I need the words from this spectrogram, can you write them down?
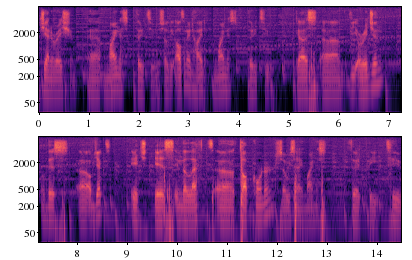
generation uh, minus 32 so the alternate height minus 32 because uh, the origin of this uh, object it is in the left uh, top corner. So we say minus 32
